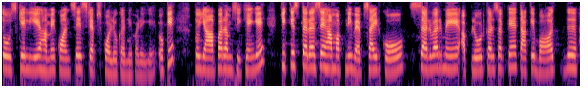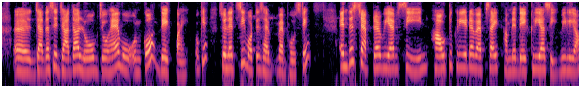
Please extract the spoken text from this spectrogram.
तो उसके लिए हमें कौन से स्टेप्स फॉलो करने पड़ेंगे? ओके? तो यहाँ पर हम सीखेंगे कि किस तरह से हम अपनी वेबसाइट को सर्वर में अपलोड कर सकते हैं, ताकि बहुत ज़्यादा से ज़्यादा लोग जो है वो उनको देख पाए। Okay? So let's see what is web hosting in this chapter we have seen how to create a website हमने देख लिया सीख भी लिया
